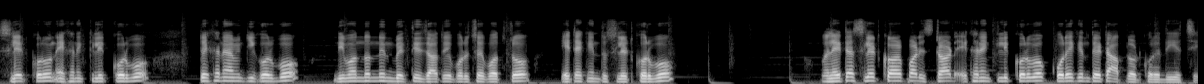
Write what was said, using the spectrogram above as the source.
সিলেক্ট করুন, এখানে ক্লিক করব। তো এখানে আমি কি করব? নিবন্ধনহীন ব্যক্তির জাতীয় পরিচয়পত্র, এটা কিন্তু সিলেক্ট করব। মানে এটা সিলেক্ট করার পর স্টার্ট এখানে ক্লিক করব, করে কিন্তু এটা আপলোড করে দিয়েছি।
